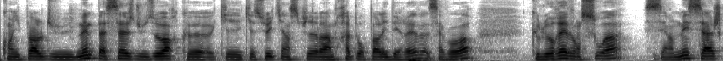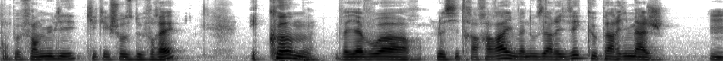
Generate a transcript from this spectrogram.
quand il parle du même passage du Zohar que, qui, est, qui est celui qui a inspiré le Ramchal pour parler des rêves, à savoir que le rêve en soi, c'est un message qu'on peut formuler qui est quelque chose de vrai. Et comme va y avoir le Citra Hara, il va nous arriver que par image. Hmm.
